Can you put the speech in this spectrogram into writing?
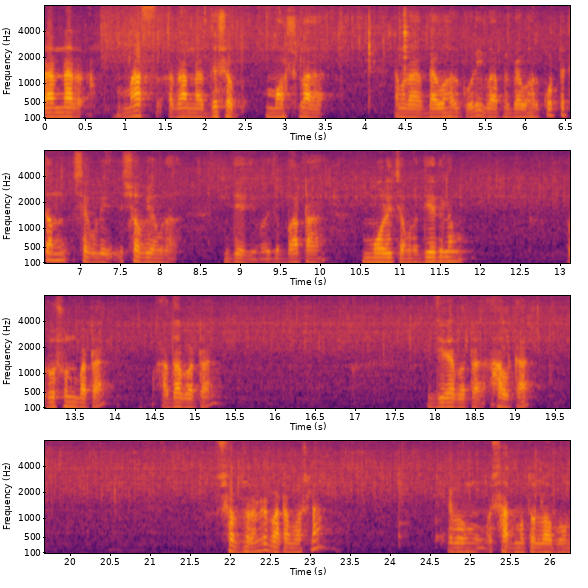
রান্নার মাছ, রান্নার যেসব মশলা আমরা ব্যবহার করি বা আপনি ব্যবহার করতে চান, সেগুলি সবই আমরা দিয়ে দিব। এই যে বাটা, মরিচ আমরা দিয়ে দিলাম, রসুন বাটা, আদা বাটা, জিরা বাটা হালকা, সব ধরনের বাটা মশলা এবং স্বাদ মতো লবণ,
